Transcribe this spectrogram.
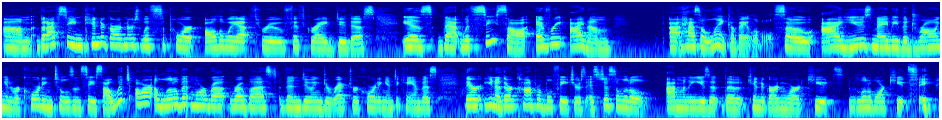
Um, but I've seen kindergartners with support all the way up through fifth grade do this. Is that with Seesaw, every item uh, has a link available. So I use maybe the drawing and recording tools in Seesaw, which are a little bit more ro- robust than doing direct recording into Canvas. They're, you know, they're comparable features. It's just a little, I'm going to use it the kindergarten word, cute, a little more cutesy.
